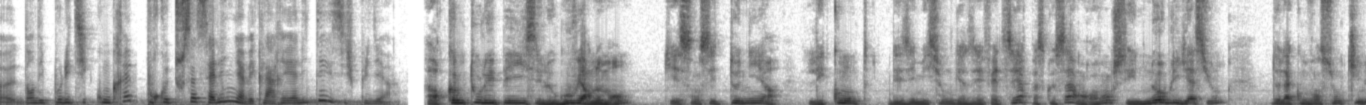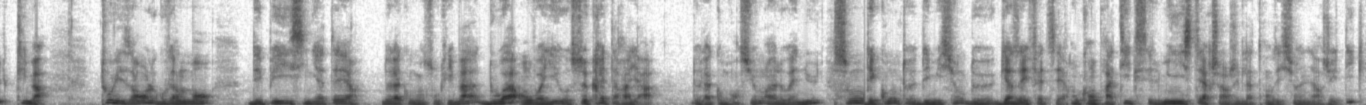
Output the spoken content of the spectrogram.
euh, dans des politiques concrètes pour que tout ça s'aligne avec la réalité, si je puis dire? Alors comme tous les pays, c'est le gouvernement qui est censé tenir les comptes des émissions de gaz à effet de serre, parce que ça, en revanche, c'est une obligation de la Convention climat. Tous les ans, le gouvernement des pays signataires de la Convention climat doit envoyer au secrétariat de la Convention à l'ONU sont des comptes d'émissions de gaz à effet de serre. Donc en pratique, c'est le ministère chargé de la transition énergétique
